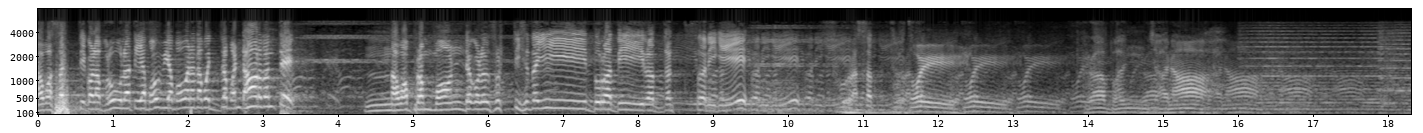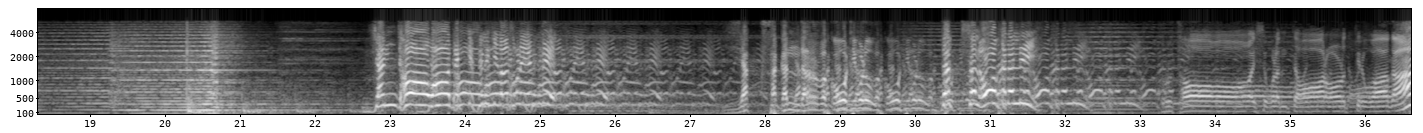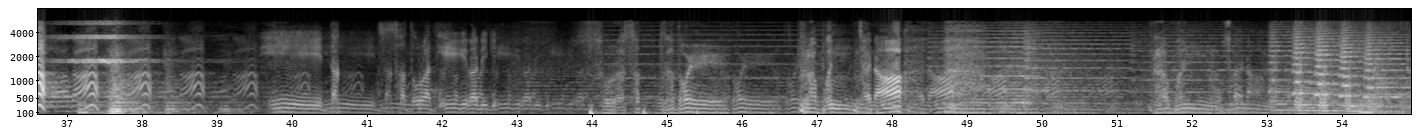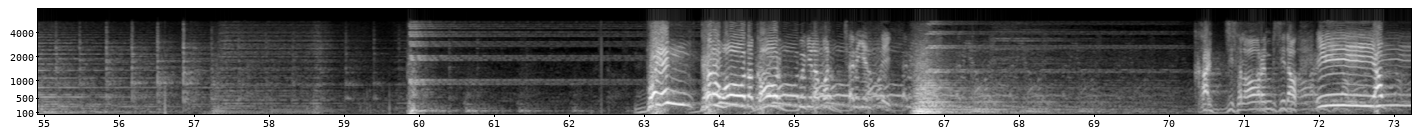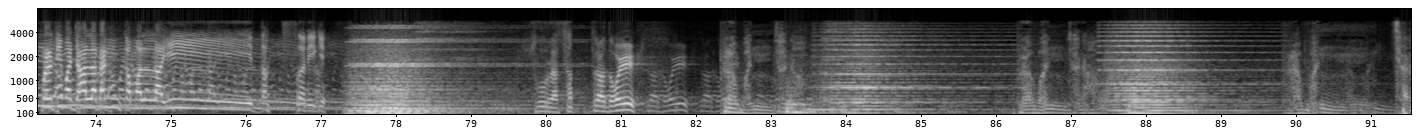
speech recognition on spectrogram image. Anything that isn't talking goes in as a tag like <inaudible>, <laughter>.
ನವಶಕ್ತಿಗಳ ಭ್ರೂಲತೆಯ ಭವ್ಯ ಭವನದ ವಜ್ರ ಭಂಡಾರದಂತೆ ನವ ಬ್ರಹ್ಮಾಂಡಗಳು ಸೃಷ್ಟಿಸಿದ ಈ ದಕ್ಷರಿಗೆ ಸುರಸತ್ವದೊಳ್ ಪ್ರಭಂಜನ. ಜಂಝಾವಾದಕ್ಕೆ ಸಿಲುಕಿದ ಸುಳೆಯಂತೆ ಯಕ್ಷ ಗಂಧರ್ವ ಕೋಟಿಗಳು ಕೋಟಿಗಳು ದಕ್ಷ ಲೋಕದಲ್ಲಿ ವೃಥಾಯಿಸುಗಳಂತೆ ಹಾರಾಡುತ್ತಿರುವಾಗ ಈ ದಕ್ಷ ದುರಧೀರನಿಗೆ ಸುರಸತ್ರದೊಳ್ ಪ್ರಪಂಚನ ಪ್ರಪಂಚನ ಭಯಂಕರವಾದ ಕಾರ್ಮುಗಿಲ ಭರ್ಜರಿಯಂತೆ ಕರ್ಜಿಸಲಾರಂಭಿಸಿದ ಈ ಅಪ್ರತಿಮ ಜಾಲದಂಕಮಲ್ಲ ಈ ದಕ್ಷರಿಗೆ ಸುರಸತ್ರದೊಳ್ ಪ್ರಭಂಜನ ಪ್ರಭಂಜನ ಪ್ರಭಂಜನ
